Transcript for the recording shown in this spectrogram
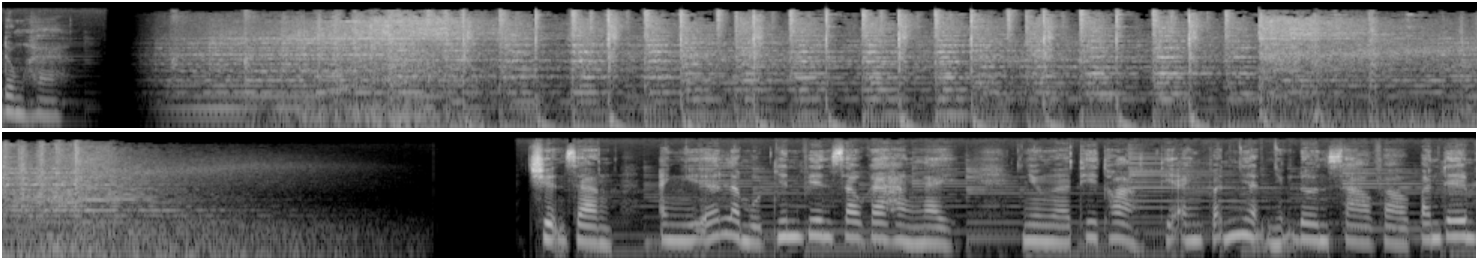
Đông Hà. Chuyện rằng anh Nghĩa là một nhân viên giao ga hàng ngày, nhưng à, thi thoảng thì anh vẫn nhận những đơn sao vào ban đêm,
